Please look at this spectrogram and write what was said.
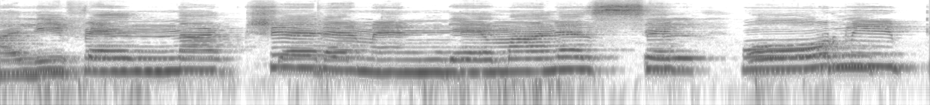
അലിഫെന്നക്ഷരമെന്റെ മനസ്സിൽ ഓർമ്മിപ്പിച്ചല്ലാ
